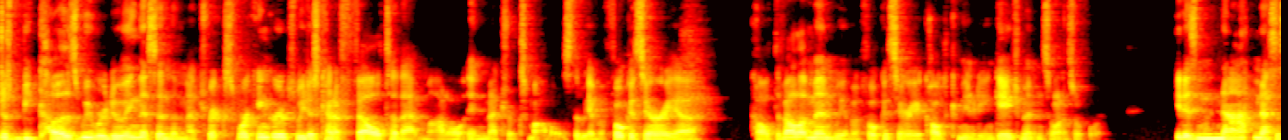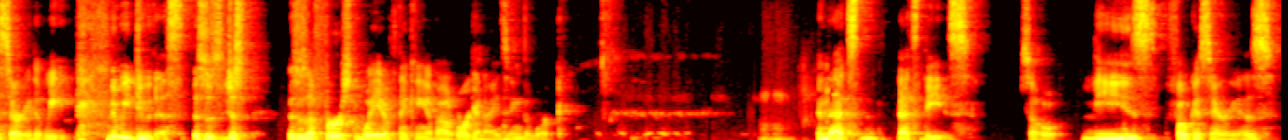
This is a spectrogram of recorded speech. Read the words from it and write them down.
just because we were doing this in the metrics working groups, we just kind of fell to that model in metrics models that we have a focus area called development, we have a focus area called community engagement, and so on and so forth. It is not necessary that we that we do this. This was just this was a first way of thinking about organizing the work, Mhm. and that's that's these. So these focus areas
